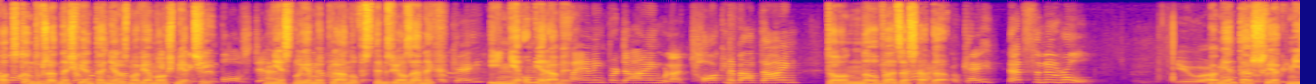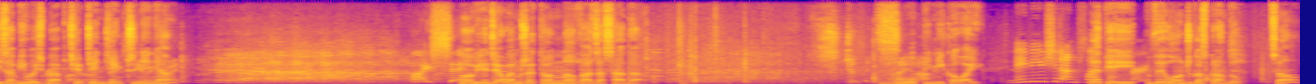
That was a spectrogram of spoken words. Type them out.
Odtąd w żadne no święta nie rozmawiamy o śmierci. Nie snujemy planów z tym związanych i nie umieramy. To nowa zasada. Pamiętasz, jak mi zabiłeś babcię w dzień dziękczynienia? Powiedziałem, że to nowa zasada. Głupi Mikołaj. Lepiej wyłącz go z prądu. Co?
